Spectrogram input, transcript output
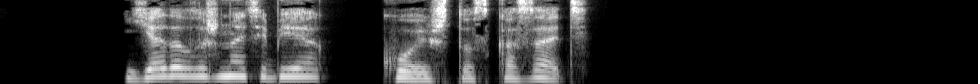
я должна тебе кое-что сказать».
